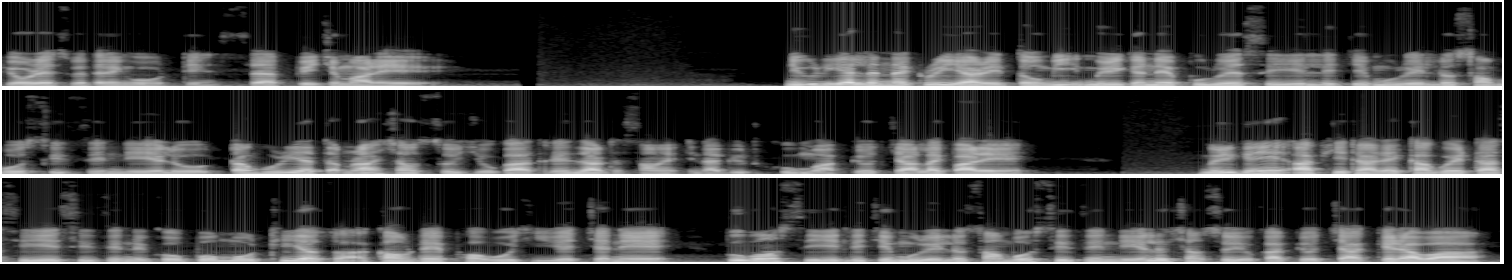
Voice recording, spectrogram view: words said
ပြောတဲ့ဆိုတဲ့သတင်းကိုတင်ဆက်ပေးကြပါမယ်။နျူကလ িয়ারလက်နက်ကိရိယာတွေသုံးပြီးအမေရိကန်နဲ့ပူးတွဲစစ်ရေးလေ့ကျင့်မှုတွေလှုပ်ဆောင်ဖို့စီစဉ်နေတယ်လို့တောင်ကိုရီးယားသမ္မတရှောင်းဆွယိုကသတင်းစာတစ်စောင်ရဲ့အင်တာဗျူးတစ်ခုမှာပြောကြားလိုက်ပါတယ်။အမေရိကန်ရဲ့အပြည့်ထားတဲ့ကာကွယ်တားဆီးရေးစီစဉ်တွေကိုပုံမထိရောက်စွာအကောင့်ထဲပေါ်ဖို့ရည်ရွယ်ချက်နဲ့ပူးပေါင်းစီရေးလေ့ကျင့်မှုတွေလှုပ်ဆောင်ဖို့စီစဉ်နေတယ်လို့ရှောင်းဆွယိုကပြောကြားခဲ့တာပါ။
